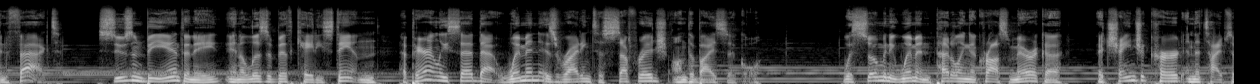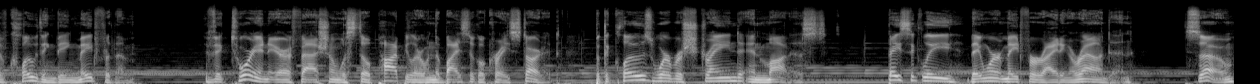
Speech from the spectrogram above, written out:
In fact, Susan B. Anthony and Elizabeth Cady Stanton apparently said that women is riding to suffrage on the bicycle. With so many women pedaling across America, a change occurred in the types of clothing being made for them. Victorian era fashion was still popular when the bicycle craze started, but the clothes were restrained and modest. Basically, they weren't made for riding around in. So,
